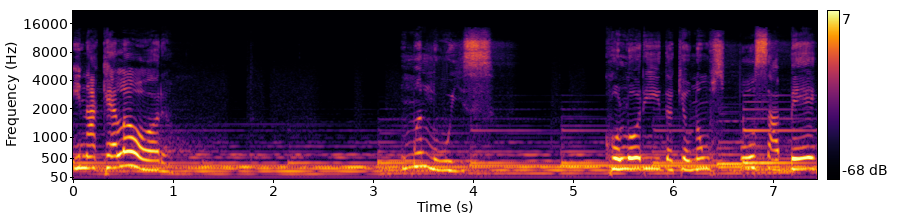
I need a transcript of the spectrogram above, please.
E naquela hora, uma luz colorida que eu não vou saber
